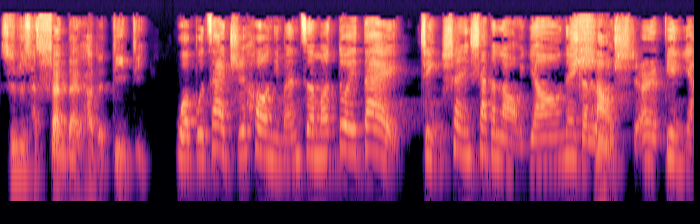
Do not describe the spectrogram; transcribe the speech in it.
是不是善待他的弟弟。我不在之后，你们怎么对待仅剩下的老幺那个老十二便雅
